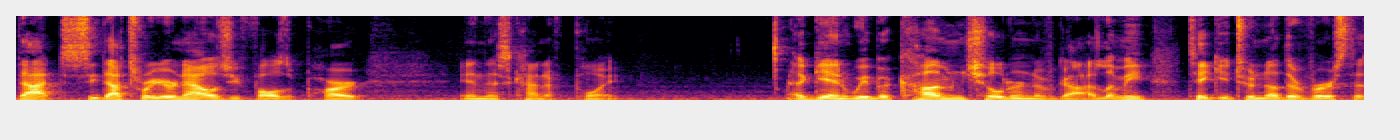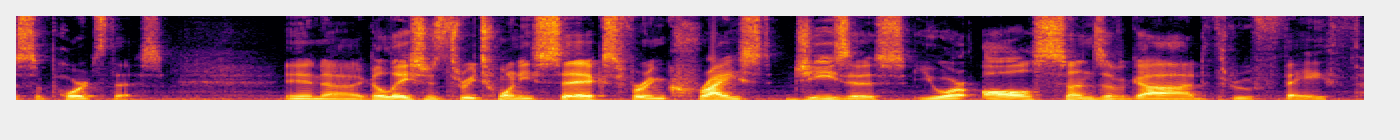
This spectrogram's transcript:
that see that's where your analogy falls apart in this kind of point. Again, we become children of God. Let me take you to another verse that supports this. In uh, Galatians 3:26, for in Christ Jesus you are all sons of God through faith.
